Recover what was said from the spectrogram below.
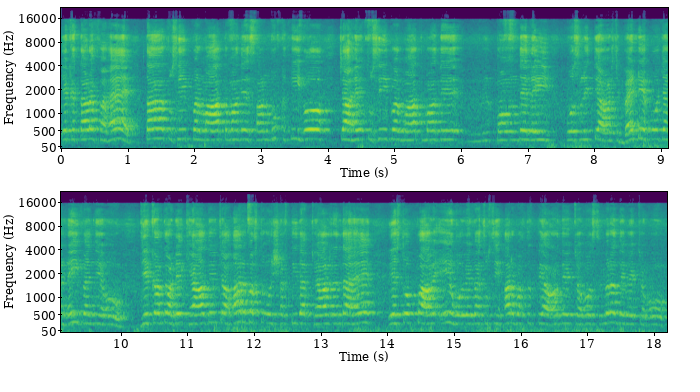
ਇੱਕ ਤੜਫ ਹੈ, ਤਾਂ ਤੁਸੀਂ ਪਰਮਾਤਮਾ ਦੇ ਸਨਮੁਖ ਹੀ ਹੋ। ਚਾਹੇ ਤੁਸੀਂ ਪਰਮਾਤਮਾ ਦੇ ਪਾਉਣ ਦੇ ਲਈ ਉਸ ਲਈ ਧਿਆਨ 'ਚ ਬੈਠੇ ਹੋ ਜਾਂ ਨਹੀਂ ਬੈਠੇ ਹੋ? ਜੇਕਰ ਤੁਹਾਡੇ ਖਿਆਲ ਦੇ ਵਿੱਚ ਹਰ ਵਕਤ ਉਹ ਸ਼ਕਤੀ ਦਾ ਖਿਆਲ ਰਹਿੰਦਾ ਹੈ, ਇਸ ਤੋਂ ਭਾਵ ਇਹ ਹੋਵੇਗਾ ਤੁਸੀਂ ਹਰ ਵਕਤ ਧਿਆਨ ਦੇ ਵਿੱਚ ਹੋ, ਸਿਮਰਨ ਦੇ ਵਿੱਚ ਹੋ।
